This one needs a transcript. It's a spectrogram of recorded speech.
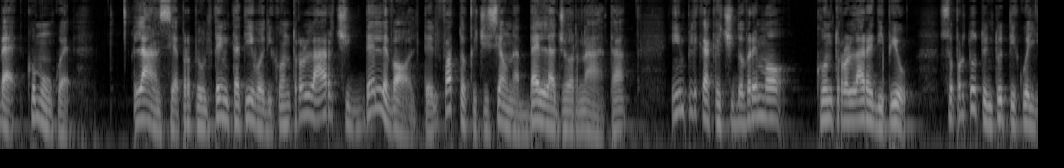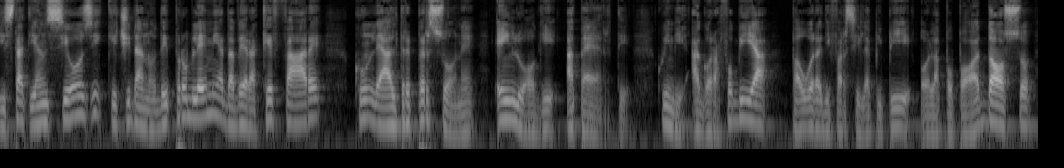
beh, comunque l'ansia è proprio il tentativo di controllarci, delle volte il fatto che ci sia una bella giornata implica che ci dovremmo controllare di più, soprattutto in tutti quegli stati ansiosi che ci danno dei problemi ad avere a che fare con le altre persone e in luoghi aperti. Quindi agorafobia, paura di farsi la pipì o la popò addosso,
